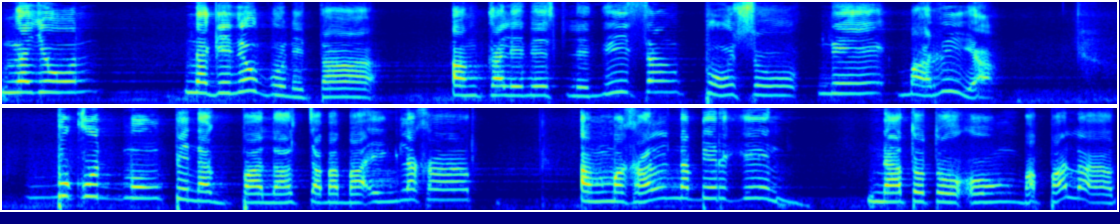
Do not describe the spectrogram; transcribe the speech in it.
Ngayon, na ginugunita ang kalinis-linisang puso ni Maria. Bukod mong pinagpala sa babaeng lahat, ang mahal na birgin na totoong mapalad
